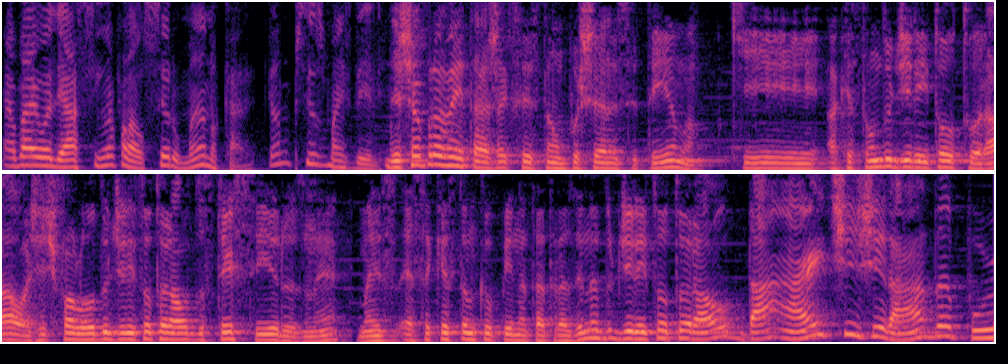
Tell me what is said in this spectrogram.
Ela vai olhar assim e vai falar: o ser humano, cara, eu não preciso mais dele. Deixa eu aproveitar, já que vocês estão puxando esse tema, que a questão do direito autoral, a gente falou do direito autoral dos terceiros, né? Mas essa questão que o Pena está trazendo é do direito autoral da arte gerada por,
